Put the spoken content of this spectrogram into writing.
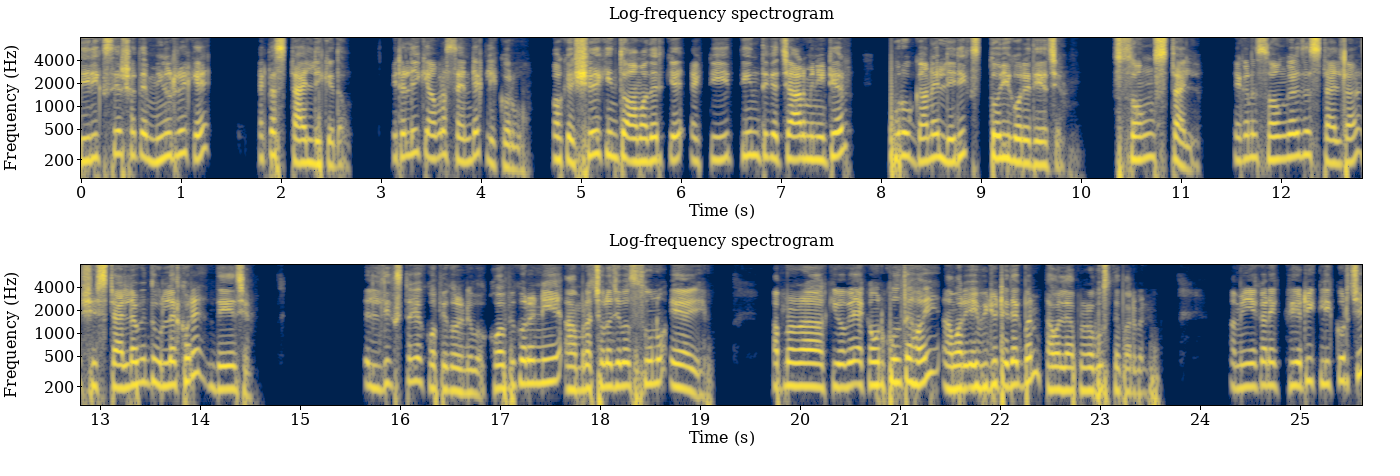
লিরিক্সের সাথে মিল রেখে একটা স্টাইল লিখে দাও। এটা লিখে আমরা সেন্ডে ক্লিক করব। ওকে সে কিন্তু আমাদেরকে একটি তিন থেকে চার মিনিটের পুরো গানের লিরিক্স তৈরি করে দিয়েছে। সং স্টাইল এখানে সঙ্গের যে স্টাইলটা সেই স্টাইলটাও কিন্তু উল্লেখ করে দিয়েছে। লিরিক্সটাকে কপি করে নেব। কপি করে নিয়ে আমরা চলে যাব সুনো এআই আপনারা কীভাবে অ্যাকাউন্ট খুলতে হয়, আমার এই ভিডিওটি দেখবেন, তাহলে আপনারা বুঝতে পারবেন। আমি এখানে ক্রিয়েটে ক্লিক করছি।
